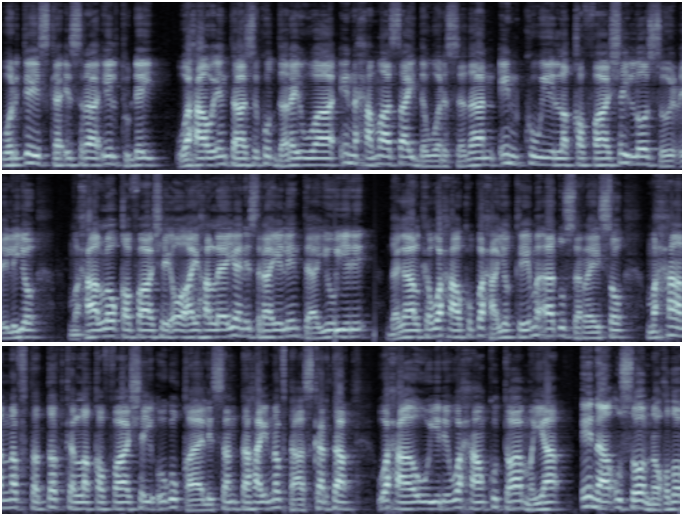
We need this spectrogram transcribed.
wargeyska israa'iil today. Waxa uu intaasi ku daray waa in xamaas ay dawarsadaan in kuwii la qafaashay loo soo celiyo. Maxaa loo qafaashay oo ay halleeyeen israa'iiliinta? Ayuu yidhi dagaalka waxaa ku baxayo qiimo aad u sarrayso. Maxaa nafta dadka la qafaashay ugu qaalisan tahay nafta askarta? Waxa uu yidhi waxaan ku taamayaa inaan u soo noqdo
